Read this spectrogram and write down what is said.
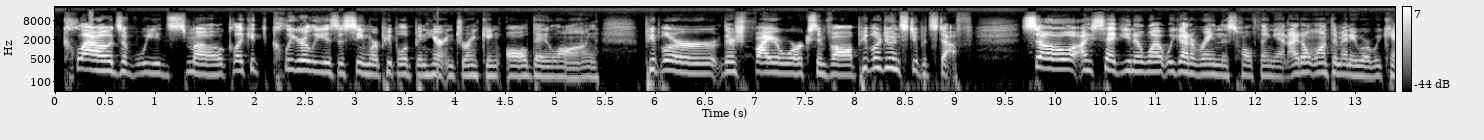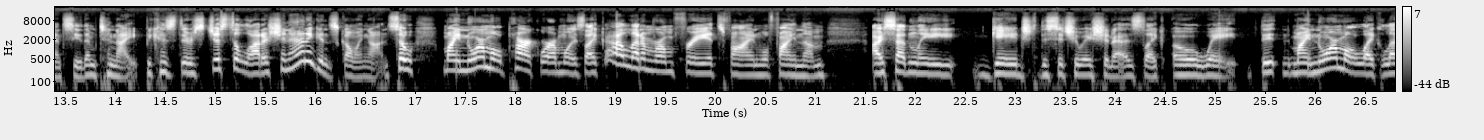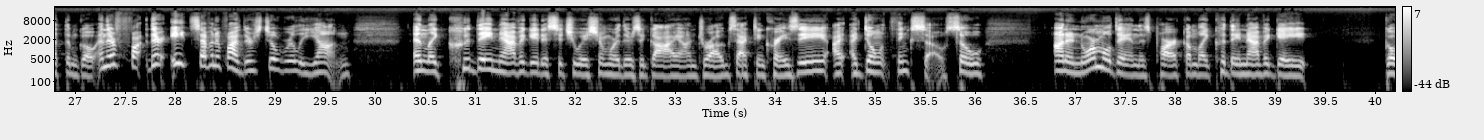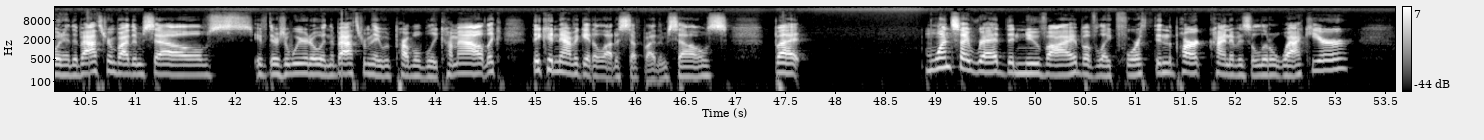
Clouds of weed smoke. Like it clearly is a scene where people have been here and drinking all day long. People are there's fireworks involved. People are doing stupid stuff. So I said, you know what? We got to rein this whole thing in. I don't want them anywhere we can't see them tonight because there's just a lot of shenanigans going on. So my normal park where I'm always like, I'll let them roam free. It's fine. We'll find them. I suddenly gauged the situation as like, oh wait, my normal like let them go, and they're fi- they're eight, seven, and five. They're still really young, and like, could they navigate a situation where there's a guy on drugs acting crazy? I, I don't think so. So, on a normal day in this park, I'm like, could they navigate going to the bathroom by themselves? If there's a weirdo in the bathroom, they would probably come out. Like, they could navigate a lot of stuff by themselves, but once I read the new vibe of like fourth in the park kind of is a little wackier,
